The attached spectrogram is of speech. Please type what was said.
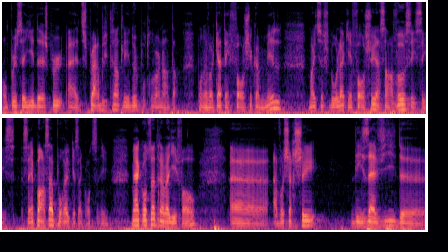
on peut essayer de. Je peux, euh, je peux arbitrer entre les deux pour trouver un entente. Mon avocate est fâchée comme mille. Maître Sophie Beaulac est fâchée, elle s'en va. C'est, impensable pour elle que ça continue. Mais elle continue à travailler fort. Euh, elle va chercher des avis de,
